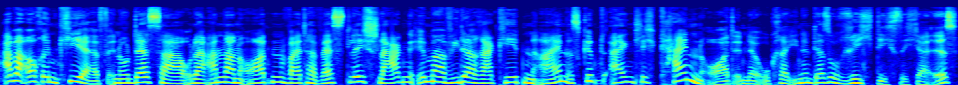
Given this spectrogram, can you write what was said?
Aber auch in Kiew, in Odessa oder anderen Orten weiter westlich schlagen immer wieder Raketen ein. Es gibt eigentlich keinen Ort in der Ukraine, der so richtig sicher ist.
